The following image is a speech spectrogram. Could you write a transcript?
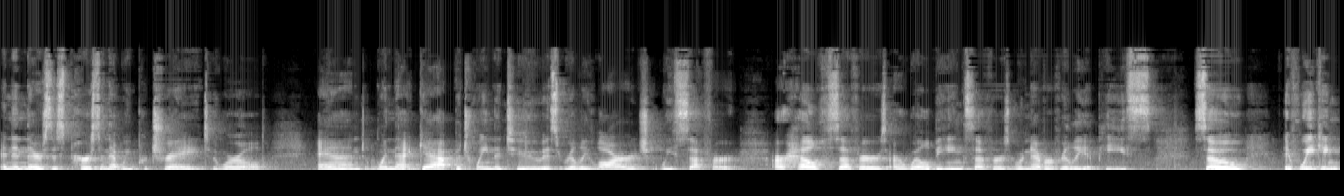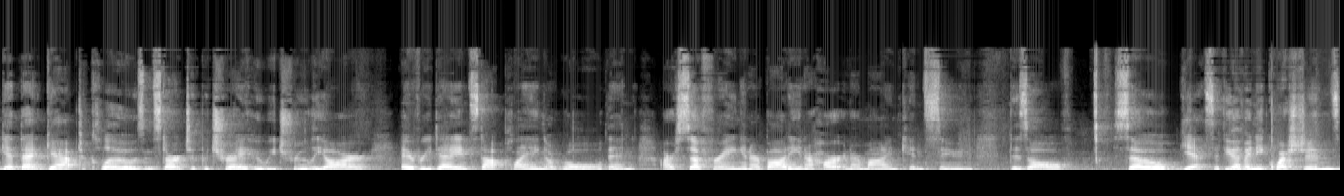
and then there's this person that we portray to the world. And when that gap between the two is really large, we suffer. Our health suffers, our well being suffers, we're never really at peace. So if we can get that gap to close and start to portray who we truly are every day and stop playing a role, then our suffering and our body and our heart and our mind can soon dissolve. So, yes, if you have any questions,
